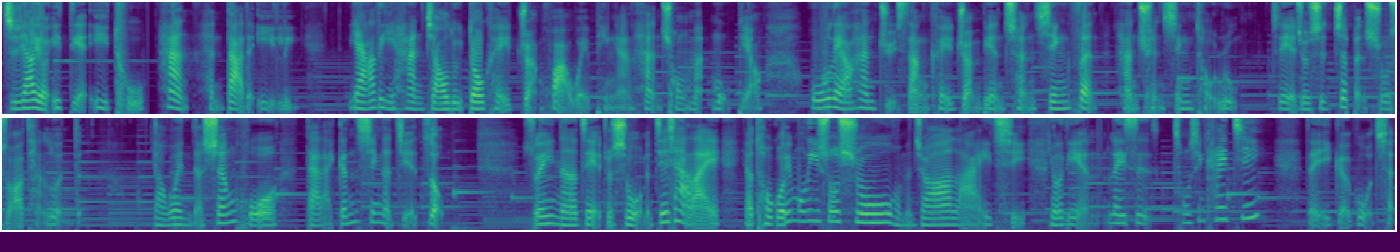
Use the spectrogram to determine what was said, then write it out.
只要有一点意图和很大的毅力。压力和焦虑都可以转化为平安和充满目标，无聊和沮丧可以转变成兴奋和全心投入。这也就是这本书所要谈论的，要为你的生活带来更新的节奏。所以呢，这也就是我们接下来要透过《黑魔力说书》，我们就要来一起有点类似重新开机的一个过程。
